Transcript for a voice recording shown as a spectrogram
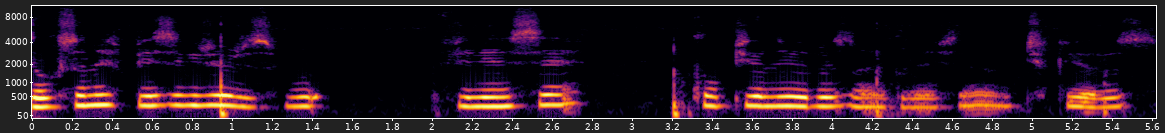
90 FPS'e giriyoruz. Bu filesi kopyalıyoruz arkadaşlar. Çıkıyoruz.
